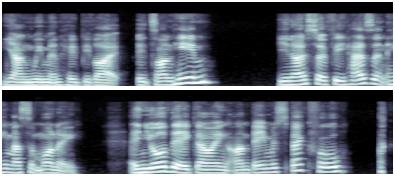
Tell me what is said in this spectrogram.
young women who'd be like, it's on him, you know, so if he hasn't, he mustn't want to. And you're there going, I'm being respectful.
